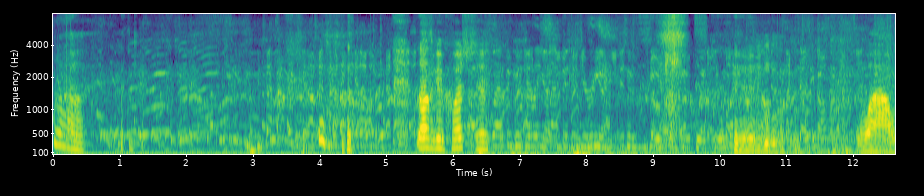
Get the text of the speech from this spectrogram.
Oh. That's a good question. wow.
